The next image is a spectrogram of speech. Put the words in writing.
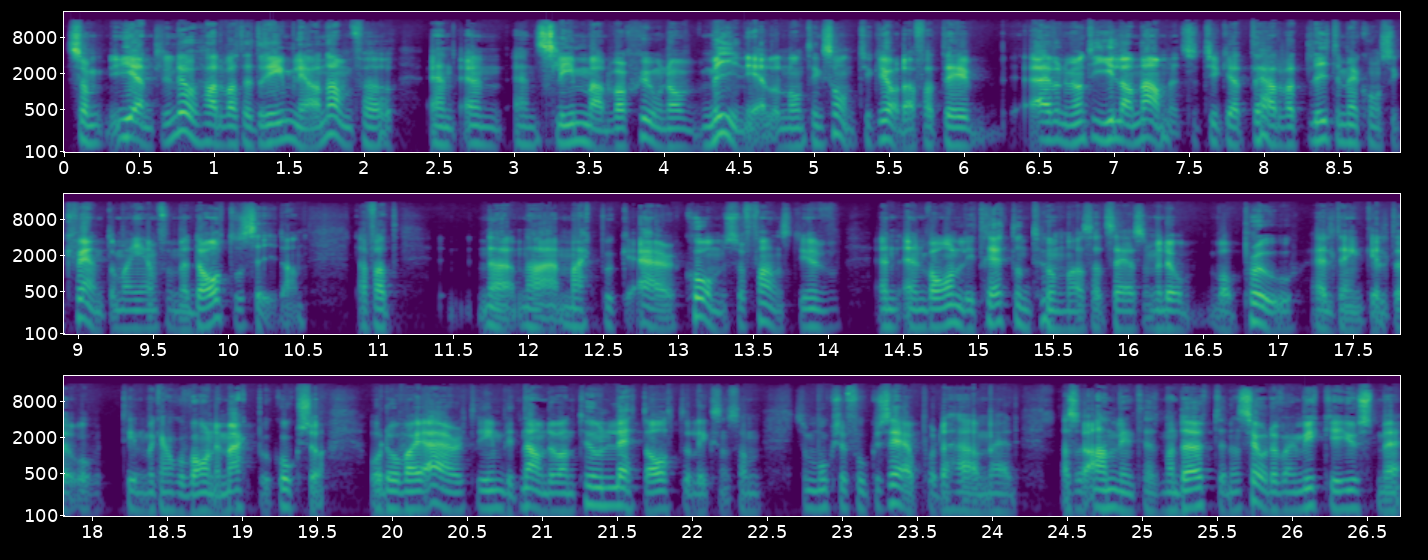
Som egentligen då hade varit ett rimligare namn för en, en, en slimmad version av Mini eller någonting sånt, tycker jag. Därför att det, även om jag inte gillar namnet så tycker jag att det hade varit lite mer konsekvent om man jämför med datorsidan. Därför att när, när Macbook Air kom så fanns det ju en, en vanlig 13-tummare så att säga som då var Pro helt enkelt och till och med kanske vanlig Macbook också. Och då var ju Air ett rimligt namn. Det var en tunn lätt dator liksom som, som också fokuserar på det här med, alltså anledningen till att man döpte den så, det var ju mycket just med,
